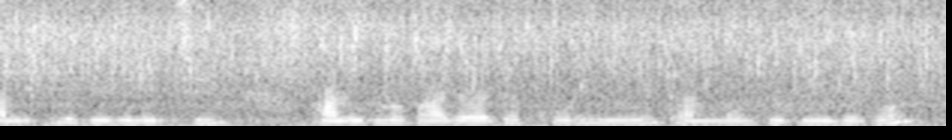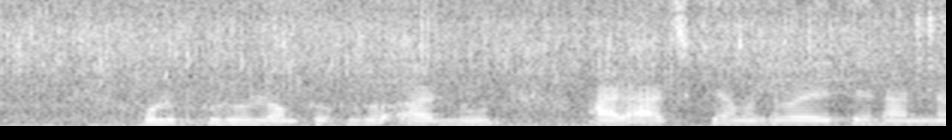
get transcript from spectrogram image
আলুগুলো ভেজে নিচ্ছি। আলুগুলো ভাজা ভাজা করে নিয়ে তার মধ্যে দিয়ে দেবো হলুদ গুঁড়ো, লঙ্কা গুঁড়ো আর নুন। আর আজকে আমাদের বাড়িতে রান্না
